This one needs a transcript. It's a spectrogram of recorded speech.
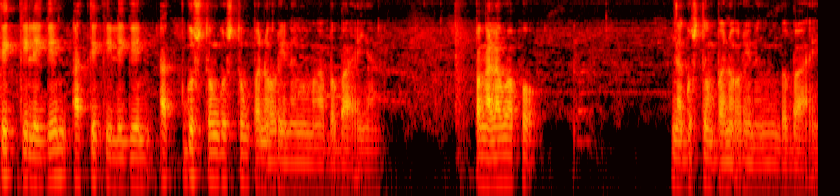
kikiligin at kikiligin at gustong-gustong panoorin ng mga babae yan. Pangalawa po, na gustong panoorin ng babae.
